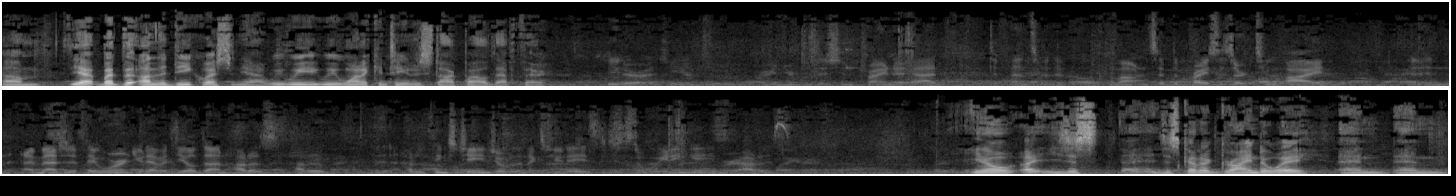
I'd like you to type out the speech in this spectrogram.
Um, yeah, but the, on the D question, yeah, we, we, we want to continue to stockpile depth there. Peter, uh, GMs who are in your position trying to add defensemen have come out and said the prices are too high, and I imagine if they weren't, you'd have a deal done. How does how do how do things change over the next few days? It's just a waiting game, or how does? You know, I, you just just got to grind away, and and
